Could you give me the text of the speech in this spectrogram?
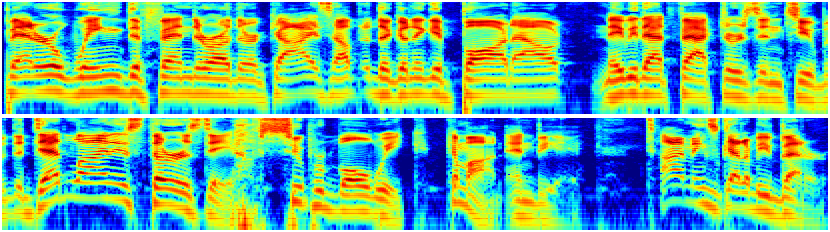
better wing defender? Are there guys out there that are going to get bought out? Maybe that factors in too. But the deadline is Thursday of Super Bowl week. Come on, NBA. Timing's got to be better.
